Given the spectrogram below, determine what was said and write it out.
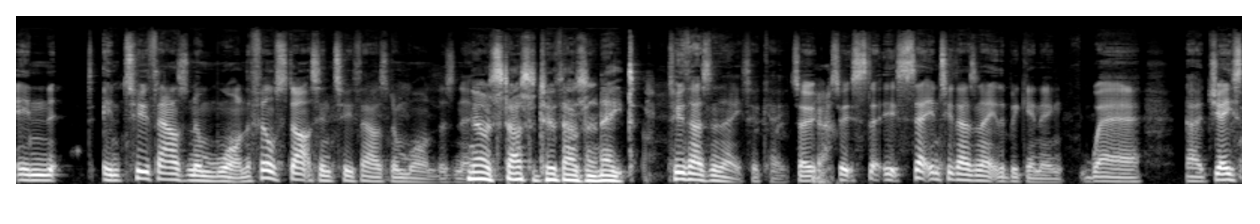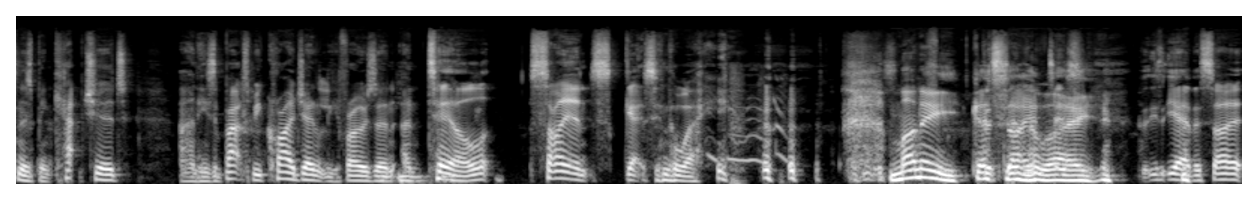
in in 2001 the film starts in 2001 doesn't it No, it starts in 2008. 2008 okay so Yeah. so it's it's set in 2008 at the beginning where uh, jason has been captured and he's about to be cryogenically frozen until science gets in the way Money gets in the way. yeah, the sci-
